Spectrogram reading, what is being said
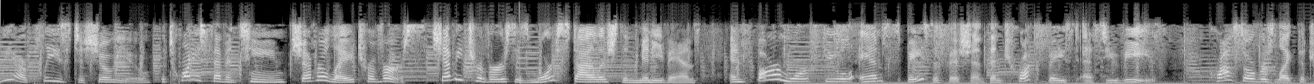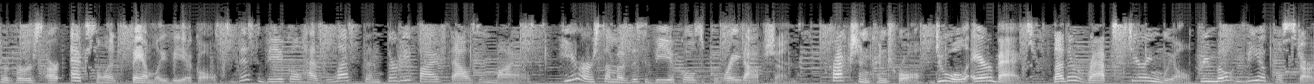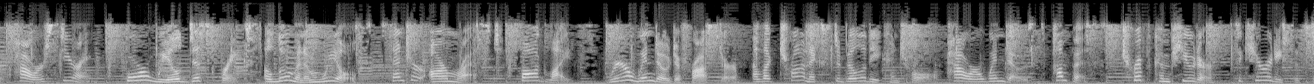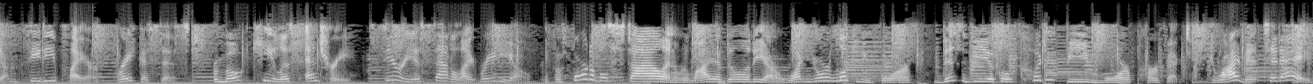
We are pleased to show you the 2017 Chevrolet Traverse. Chevy Traverse is more stylish than minivans and far more fuel and space efficient than truck-based SUVs. Crossovers like the Traverse are excellent family vehicles. This vehicle has less than 35,000 miles. Here are some of this vehicle's great options. Traction control, dual airbags, leather wrapped steering wheel, remote vehicle start, power steering, four wheel disc brakes, aluminum wheels, center armrest, fog lights, rear window defroster, electronic stability control, power windows, compass, trip computer, security system, CD player, brake assist, remote keyless entry, Sirius satellite radio. If affordable style and reliability are what you're looking for, this vehicle couldn't be more perfect. Drive it today.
